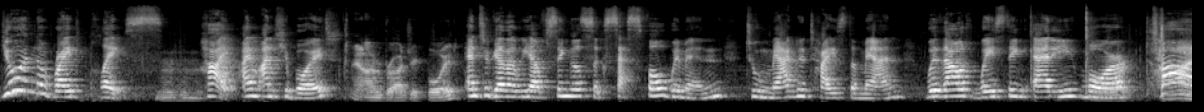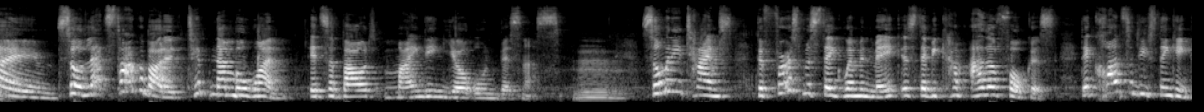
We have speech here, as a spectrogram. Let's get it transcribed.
You're in the right place. Mm-hmm. Hi, I'm Antje Boyd. And I'm Broderick Boyd. And together we have single successful women to magnetize the man without wasting any more, more time. time. So let's talk about it. Tip number one it's about minding your own business. Mm. So many times, the first mistake women make is they become other focused. They're constantly thinking,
